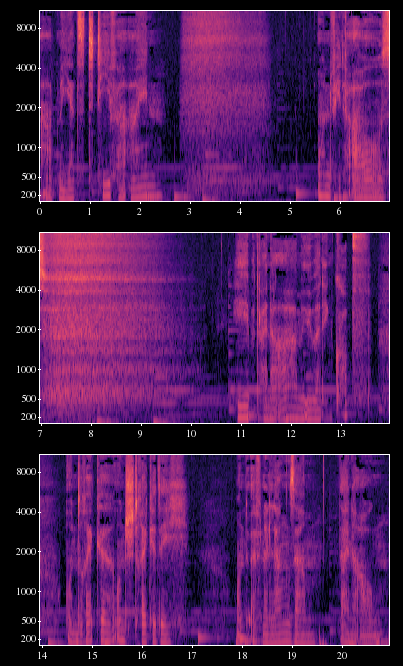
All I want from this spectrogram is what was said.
Atme jetzt tiefer ein und wieder aus. Hebe deine Arme über den Kopf und recke und strecke dich und öffne langsam deine Augen.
